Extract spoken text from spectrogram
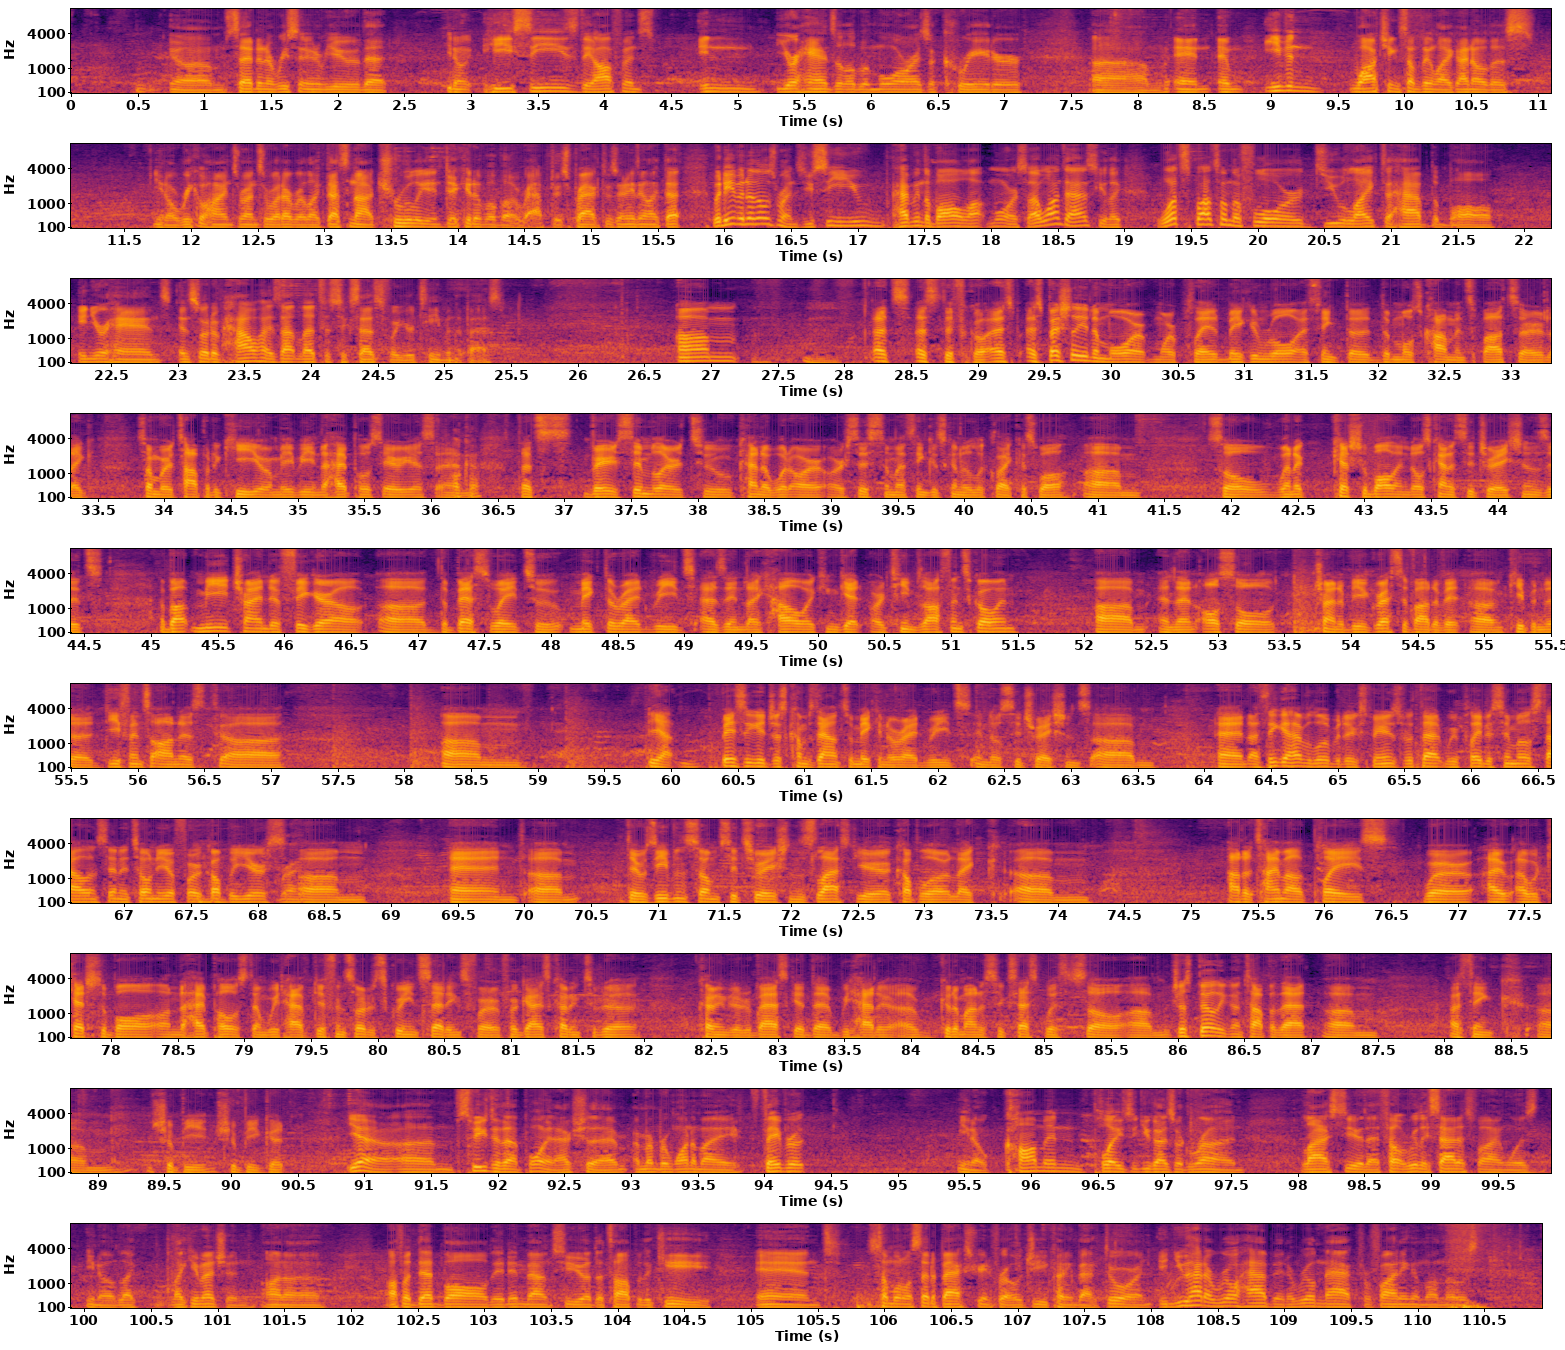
um, said in a recent interview that you know he sees the offense in your hands a little bit more as a creator, um, and and even watching something like I know this. You know, Rico Hines runs or whatever, like that's not truly indicative of a Raptors practice or anything like that. But even in those runs, you see you having the ball a lot more. So I wanted to ask you, like, what spots on the floor do you like to have the ball in your hands, and sort of how has that led to success for your team in the past? Um, that's that's difficult, Es- especially in a more more playmaking role. I think the the most common spots are like somewhere top of the key or maybe in the high post areas, and Okay. that's very similar to kind of what our, our system I think is going to look like as well. Um, so when I catch the ball in those kind of situations, it's about me trying to figure out uh, the best way to make the right reads, as in like how I can get our team's offense going. Um, and then also trying to be aggressive out of it, um, keeping the defense honest. Uh, um, yeah, basically, it just comes down to making the right reads in those situations. Um, and I think I have a little bit of experience with that. We played a similar style in San Antonio for a couple of years. Right. Um, and um, there was even some situations last year, a couple of like um, out of timeout plays where I, I would catch the ball on the high post and we'd have different sort of screen settings for, for guys cutting to the cutting to the basket that we had a, a good amount of success with. So um, just building on top of that, um, I think um, should be should be good. Yeah, um, speaking to that point, actually, I, I remember one of my favorite, you know, common plays that you guys would run last year that felt really satisfying was, you know, like like you mentioned on a off a dead ball, they'd inbound to you at the top of the key, and someone will set a back screen for OG cutting back door. And, and you had a real habit, a real knack for finding him on those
